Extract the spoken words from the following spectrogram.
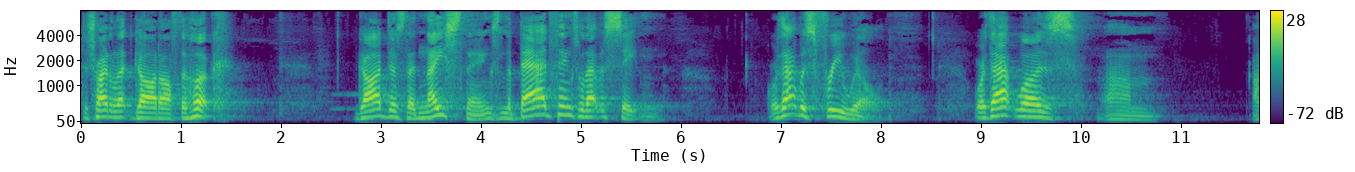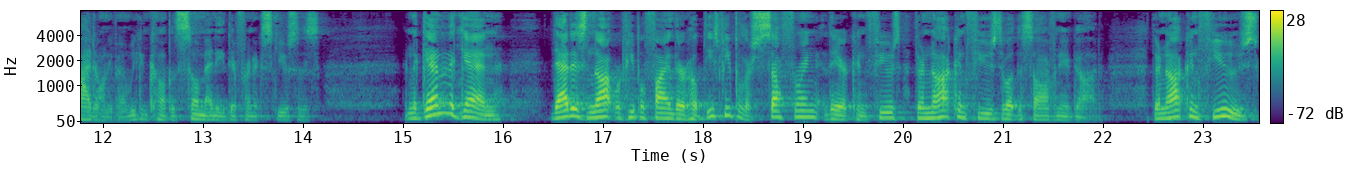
to try to let God off the hook. God does the nice things, and the bad things, well, that was Satan. Or that was free will. Or that was, um, I don't even, we can come up with so many different excuses. And again and again, that is not where people find their hope. These people are suffering, they are confused. They're not confused about the sovereignty of God. They're not confused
